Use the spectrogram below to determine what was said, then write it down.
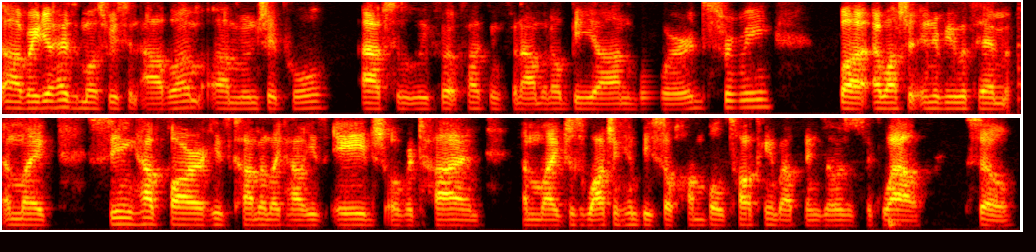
uh, Radiohead's most recent album, uh, Moon Shaped Pool, absolutely f- fucking phenomenal, beyond words for me. But I watched an interview with him and like seeing how far he's come and like how he's aged over time, and like just watching him be so humble talking about things. I was just like, wow. So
